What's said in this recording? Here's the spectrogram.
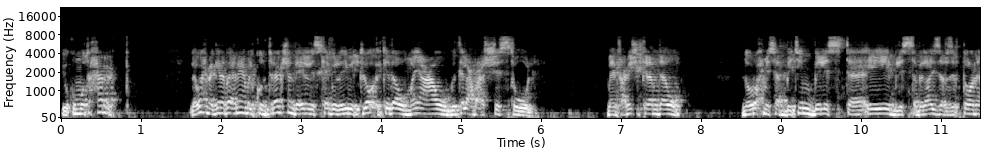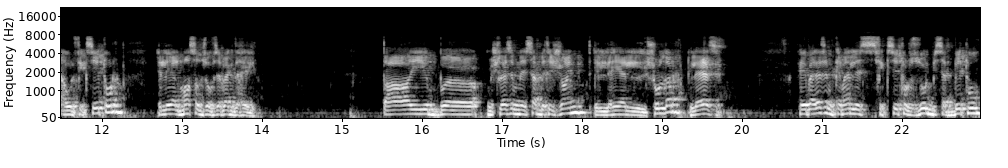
يكون متحرك. لو إحنا جينا بقى نعمل contraction لقينا ال scapula دي بتلق كده وميعه وبتلعب على ال chest wall ما ينفعنيش الكلام ده نروح مثبتين بالست إيه بال stabilizers بتوعنا أو ال fixator اللي هي ال muscles of the back ده هي طيب مش لازم نثبت ال joint اللي هي ال shoulder لازم. فيبقى لازم كمان ال fixators دول بيثبتوا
